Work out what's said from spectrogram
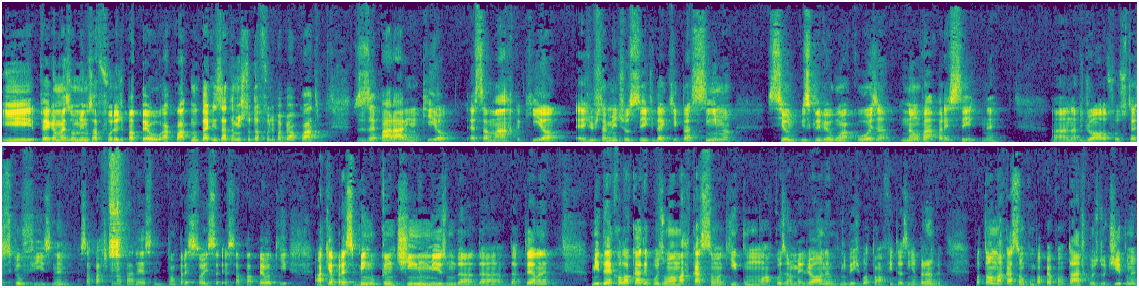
E pega mais ou menos a folha de papel A4. Não pega exatamente toda a folha de papel A4. Se vocês repararem aqui, ó, essa marca aqui, ó, é justamente eu sei que daqui para cima se eu escrever alguma coisa, não vai aparecer, né? Ah, na videoaula, foi os testes que eu fiz, né? Essa parte aqui não aparece, né? Então aparece só essa, essa papel aqui. Aqui aparece bem no cantinho mesmo da, da, da tela, né? Minha ideia é colocar depois uma marcação aqui com uma coisa melhor, né? Em vez de botar uma fitazinha branca, botar uma marcação com papel contato, coisa do tipo, né?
